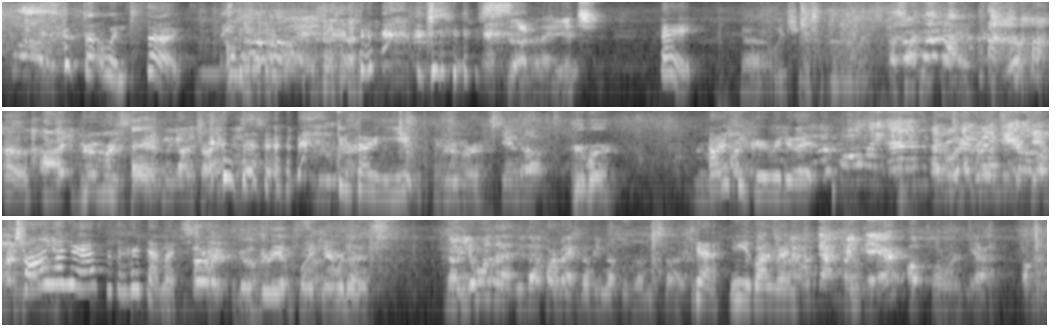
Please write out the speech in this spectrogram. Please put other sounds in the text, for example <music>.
Whoa! <laughs> that one sucked. <laughs> Suck, bitch. hey. Yeah, Alicia, you're something mean. Mm-hmm. I was talking to Kai. <laughs> Oh. Alright, Gruber's Hey. definitely gotta try this. he was Gruber, talking to you. Gruber, stand up. Gruber. Gruber. I want to see Alright. Gruber do it. I'm gonna fall on my ass. Everyone, everyone get your cameras Falling ready. on your ass doesn't hurt that much. Alright, go hurry up before my camera dies. No, you don't want that that far back. You don't get enough of a run to start. Yeah, you need a lot of I run. want that right there. Up forward, yeah. Up and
